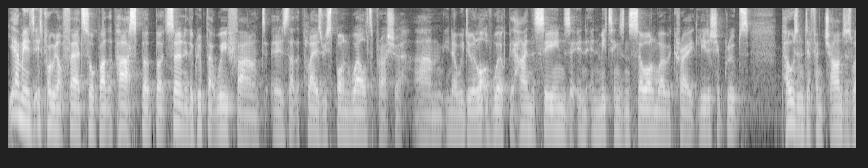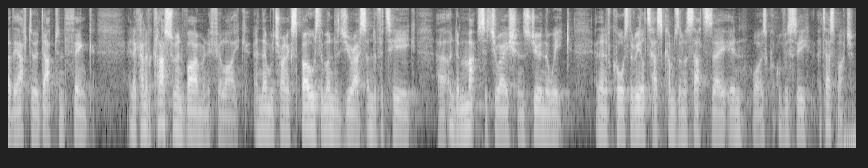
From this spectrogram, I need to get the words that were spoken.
Yeah, I mean, it's, it's, probably not fair to talk about the past, but but certainly the group that we found is that the players respond well to pressure. Um, you know, we do a lot of work behind the scenes in, in meetings and so on, where we create leadership groups, pose them different challenges where they have to adapt and think in a kind of classroom environment, if you like, and then we try and expose them under duress, under fatigue, uh, under match situations during the week. And then, of course, the real test comes on a Saturday in what is obviously a test match.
